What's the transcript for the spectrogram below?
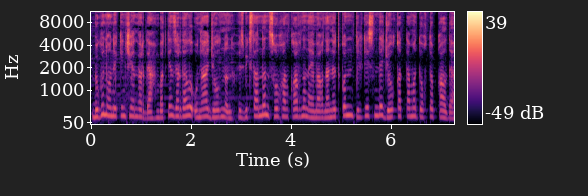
Бүгүн он экинчи январда баткен зардалы унаа жолунун өзбекстандын сох анклавынын аймагынан өткөн тилкесинде жол каттамы токтоп калды.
